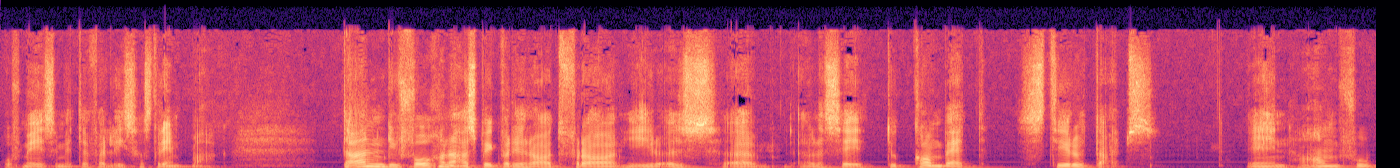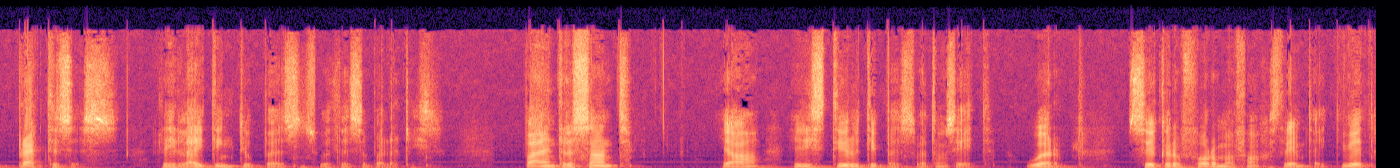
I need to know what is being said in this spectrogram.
of mense met 'n verlies gestremd maak. Dan die volgende aspek wat die raad vra hier is uh, hulle sê to combat stereotypes and harmful practices relating to persons with disabilities. Baie interessant. Ja, hierdie stereotypes wat ons het oor sekere forme van gestremdheid. Jy weet,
